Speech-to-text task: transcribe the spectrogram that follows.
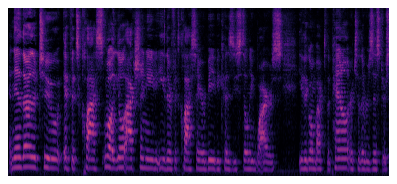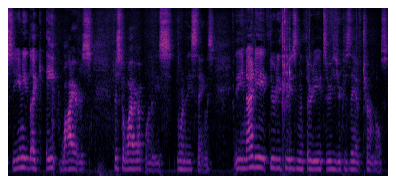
And then the other two, if it's class, well, you'll actually need either if it's class A or B because you still need wires either going back to the panel or to the resistor. So you need like eight wires just to wire up one of these one of these things. The 9833s and the 38s are easier because they have terminals.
